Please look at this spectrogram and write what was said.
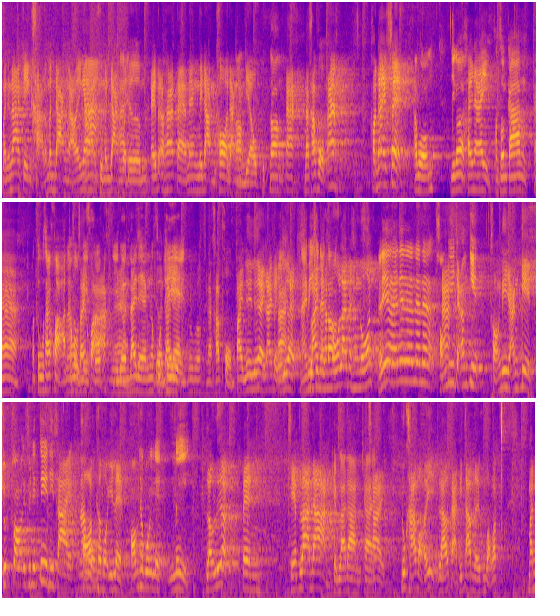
มันจะน่าเกรงขามแล้วมันดังเอาง่ายอ่า ๆคือมันดังกว่าเดิม FL5 แต่แม่งไม่ดังท่อดังอย่างเดียวถูกต้องอะนะครับผมอะ Honda Accent ครับผม นี่ก็ภายใน คอนโซลกลาง อ่า ประตูซ้ายขวานะประตูซ้ายขวาผมมีครบมีเดินได้ายแดงเนื้อโคเดิตนรได้เท่แรงนะครับผมไปเรื่อยๆไล่ไปเรื่อยไหนพี่ไล่ชิ้นไปไหนทางต่อโน้นไล่ไปทางโน้นอันนี้อะไรเนี่ยเนี่ยเนี่ยของอะดีจากอังกฤษของดีจากอังกฤษชุดกรอง Infinity Design นะพคร้รัอบมผมเทอร์โบอิเล็กพร้อมเทอร์โบอิเล็กนี่ เราเลือกเป็นเคปล่าด้านเข็มลาดานใช่ใช่ ลูกค้าบอกเฮ้ยแล้วแต่พี่ตั้มเลยคุณบอกว่ามัน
